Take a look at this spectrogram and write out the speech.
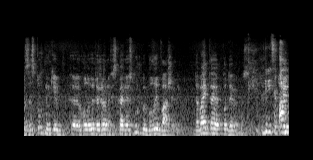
заступників голови Державної фіскальної служби, були важелі. Давайте подивимося. Дивіться, пан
